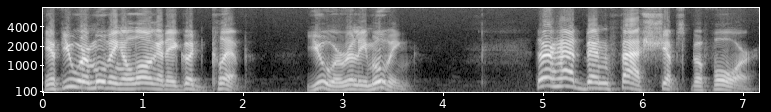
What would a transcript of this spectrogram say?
If you were moving along at a good clip, you were really moving. There had been fast ships before,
